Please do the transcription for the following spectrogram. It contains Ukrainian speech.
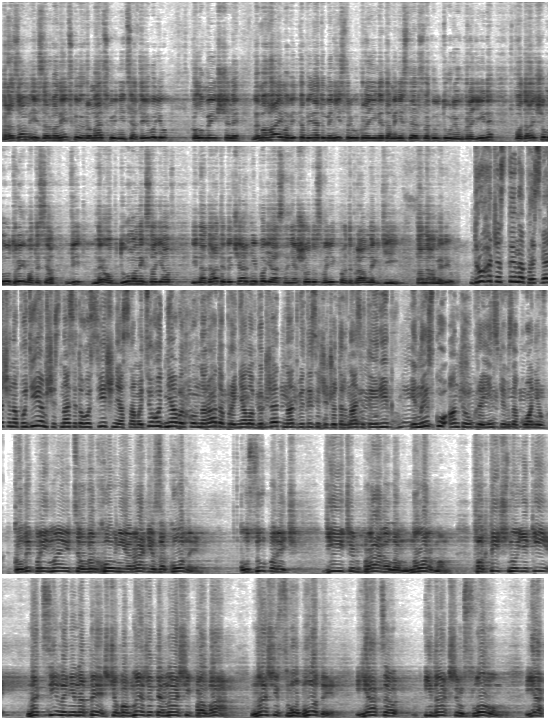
Разом із Зарваницькою громадською ініціативою Коломийщини вимагаємо від Кабінету міністрів України та Міністерства культури України в подальшому утриматися від необдуманих заяв і надати вичерпні пояснення щодо своїх протиправних дій та намірів. Друга частина присвячена подіям 16 січня. Саме цього дня Верховна Рада прийняла бюджет на 2014 рік і низку антиукраїнських законів. коли приймаються у Верховній Раді закони усупереч діючим правилам, нормам, фактично які націлені на те, щоб обмежити наші права, наші свободи, я це інакшим словом, як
